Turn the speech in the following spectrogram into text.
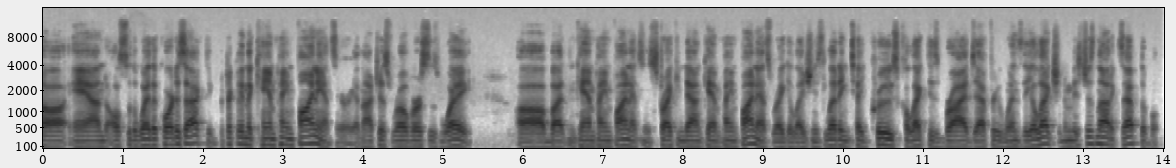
uh, and also the way the court is acting, particularly in the campaign finance area, not just Roe versus Wade, uh, but in campaign finance and striking down campaign finance regulations, letting Ted Cruz collect his bribes after he wins the election. I mean, it's just not acceptable.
